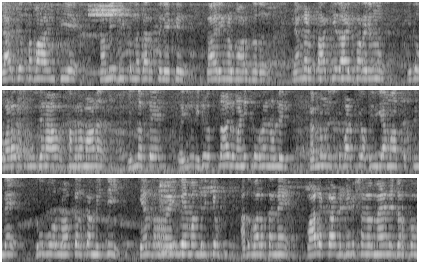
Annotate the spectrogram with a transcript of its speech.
രാജ്യസഭാ എം പിയെ സമീപിക്കുന്ന തരത്തിലേക്ക് കാര്യങ്ങൾ മാറുന്നത് ഞങ്ങൾ താക്കീതായി പറയുന്നു. ഇത് വളരെ സൂചനാ സമരമാണ്. ഇന്നത്തെ ഇരുപത്തിനാല് മണിക്കൂറിനുള്ളിൽ കമ്മ്യൂണിസ്റ്റ് പാർട്ടി ഓഫ് ഇന്ത്യ മാർസിസ്റ്റിന്റെ തൂവൂർ ലോക്കൽ കമ്മിറ്റി കേന്ദ്ര റെയിൽവേ മന്ത്രിക്കും അതുപോലെ തന്നെ പാലക്കാട് ഡിവിഷണൽ മാനേജർക്കും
